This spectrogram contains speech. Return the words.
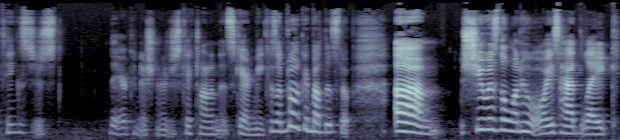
things just the air conditioner just kicked on and it scared me because i'm talking about this stuff. Um she was the one who always had like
